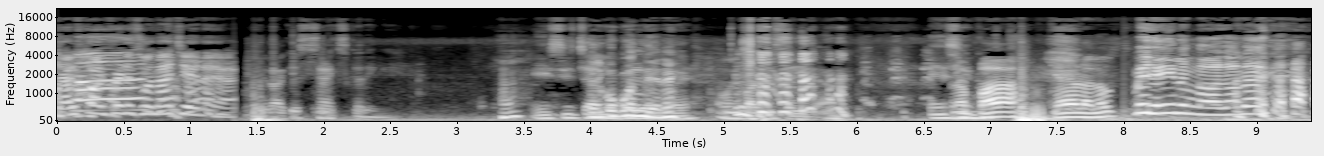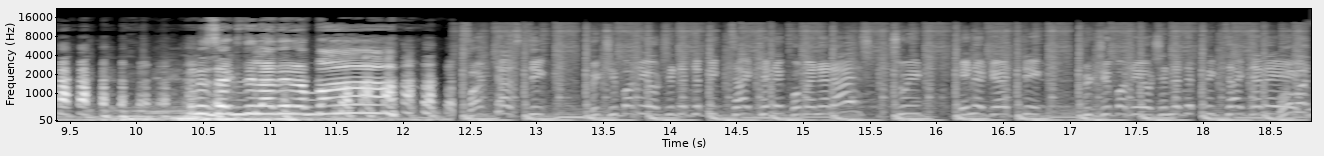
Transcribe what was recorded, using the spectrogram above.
सेल्फ कॉन्फिडेंस होना चाहिए ना यार। सेक्स करेंगे। एसी तेरे को कौन दे रहा है? है। रब्बा क्या है डायलॉग मैं यही नंगा जाना है तूने सेक्स दिला दे रब्बा Fantastic. Big body ocean at the big Titanic woman and eyes. Sweet, energetic. Big body ocean at the big Titanic woman.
